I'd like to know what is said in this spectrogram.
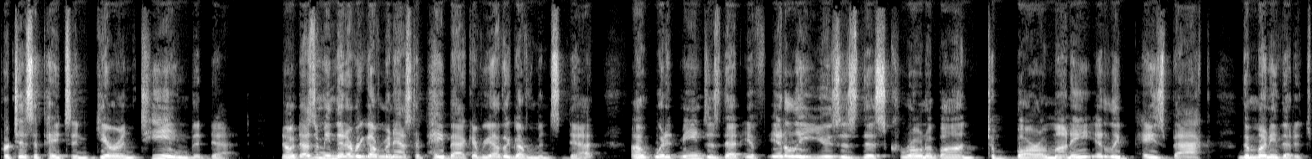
participates in guaranteeing the debt. Now, it doesn't mean that every government has to pay back every other government's debt. Uh, what it means is that if Italy uses this Corona bond to borrow money, Italy pays back the money that it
